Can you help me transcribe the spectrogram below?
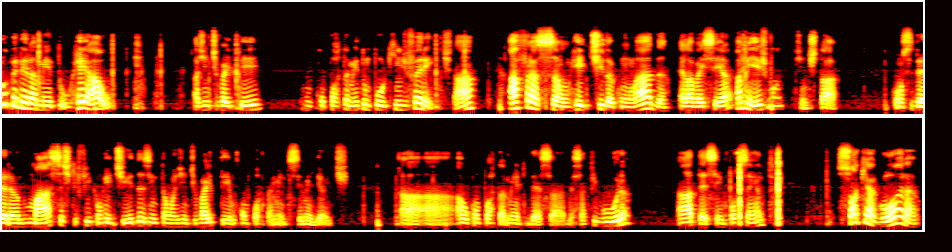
No peneiramento real, a gente vai ter um comportamento um pouquinho diferente. Tá? A fração retida acumulada, ela vai ser a mesma, a gente está considerando massas que ficam retidas, então a gente vai ter um comportamento semelhante a, a, ao comportamento dessa, dessa figura, até 100%. Só que agora,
